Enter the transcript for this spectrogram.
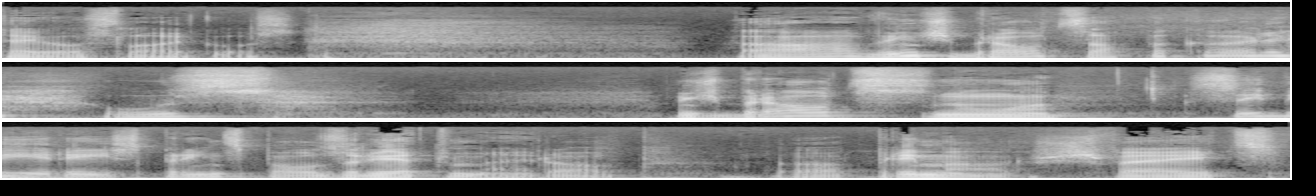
tajos laikos. À, viņš brauc atpakaļ uz. Viņš brauc no Sibīrijas principā uz Rietumu Eiropu, primāri Šveici,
